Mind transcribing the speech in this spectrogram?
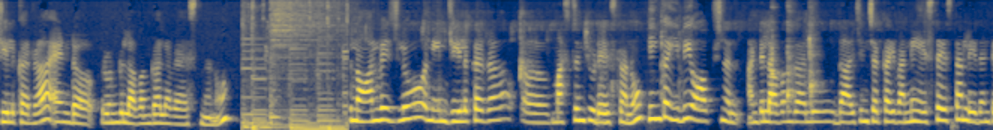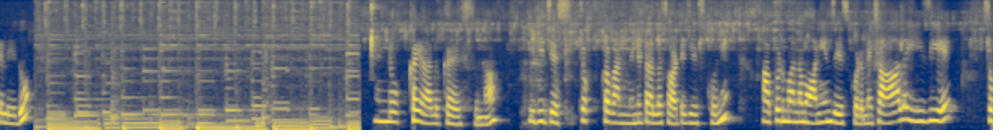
జీలకర్ర అండ్ రెండు లవంగాలు వేస్తున్నాను. సో నాన్ వెజ్లో నేను జీలకర్ర మస్టన్ చూడేస్తాను ఇంకా ఇవి ఆప్షనల్ అంటే లవంగాలు దాల్చిన చెక్క ఇవన్నీ వేస్తే వేస్తాను లేదంటే లేదు. అండ్ ఒక్క యాలుక్కాయ వేస్తున్నా. ఇది జస్ట్ ఒక్క వన్ మినిట్ అలా సాటే చేసుకొని అప్పుడు మనం ఆనియన్స్ వేసుకోవడమే. చాలా ఈజీయే సో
